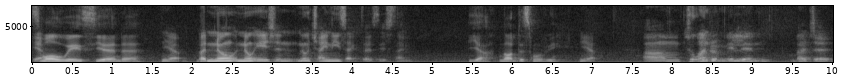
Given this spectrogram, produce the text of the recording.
Yeah. small ways here and there. yeah, but no no Asian, no Chinese actors this time. Yeah, not this movie. Yeah, um, 200 million budget.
